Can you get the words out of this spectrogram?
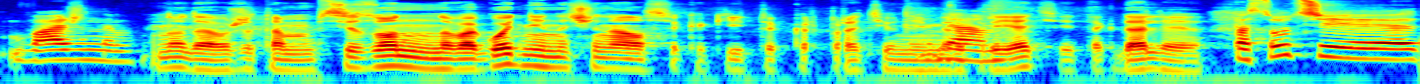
важным. Ну да, уже там сезон новогодний начинался, какие-то корпоративные мероприятия да. и так далее. По сути,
